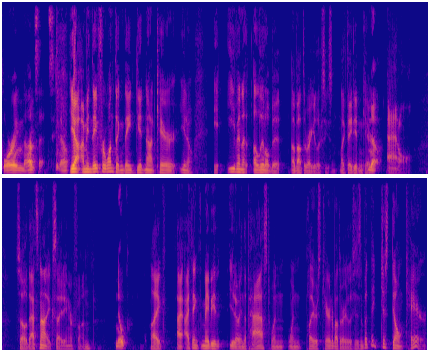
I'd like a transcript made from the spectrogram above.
boring nonsense. You know? Yeah, I mean, they for one thing, they did not care, you know, even a, a little bit about the regular season. Like they didn't care No. at all. So that's not exciting or fun. Nope. Like I, I think maybe you know in the past when when players cared about the regular season, but they just don't care.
